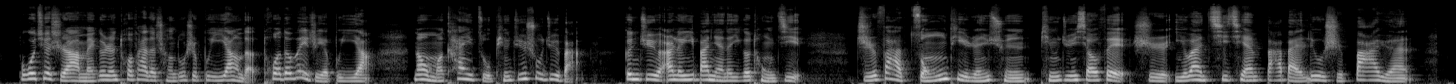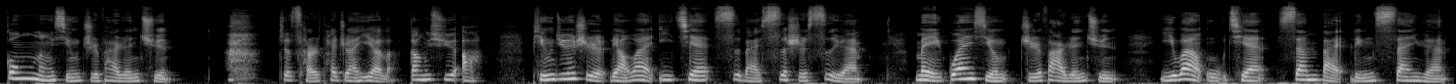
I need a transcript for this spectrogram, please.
不过确实啊，每个人脱发的程度是不一样的，脱的位置也不一样。那我们看一组平均数据吧。根据二零一八年的一个统计，植发总体人群平均消费是一万七千八百六十八元。功能型植发人群，这词儿太专业了，刚需啊。平均是两万一千四百四十四元，美观型植发人群一万五千三百零三元。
